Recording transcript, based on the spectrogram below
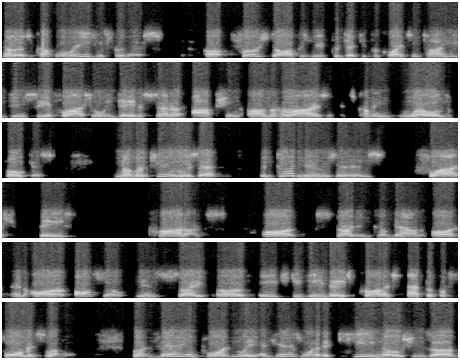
Now, there's a couple of reasons for this. Uh, first off, as we've predicted for quite some time, we do see a flash-only data center option on the horizon. It's coming well into focus. Number two is that the good news is flash-based products are starting to come down are, and are also in sight of HDD-based products at the performance level. But very importantly, and here's one of the key notions of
